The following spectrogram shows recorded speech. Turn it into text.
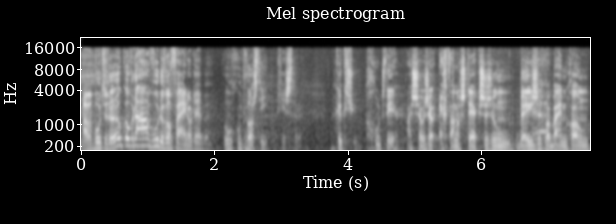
Maar we moeten het ook over de aanvoerder van Feyenoord hebben. Hoe goed was die gisteren? Goed weer. Hij is sowieso echt aan een sterk seizoen bezig. Waarbij hem gewoon...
